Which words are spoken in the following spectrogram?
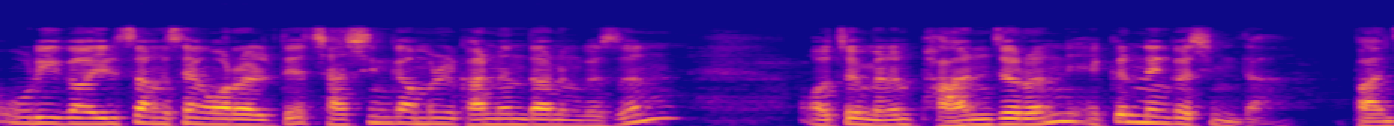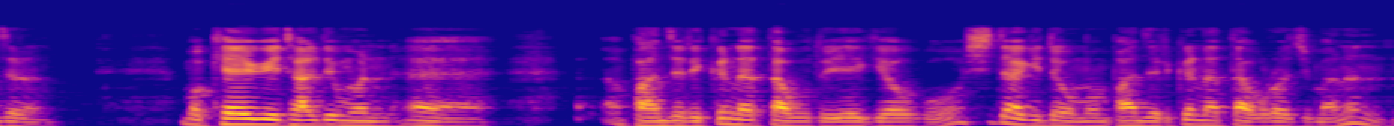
우리가 일상생활할 때 자신감을 갖는다는 것은 어쩌면 반절은 끝낸 것입니다. 반절은. 뭐 계획이 잘 되면 반절이 끝났다고도 얘기하고 시작이 되면 반절이 끝났다고 그러지만은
